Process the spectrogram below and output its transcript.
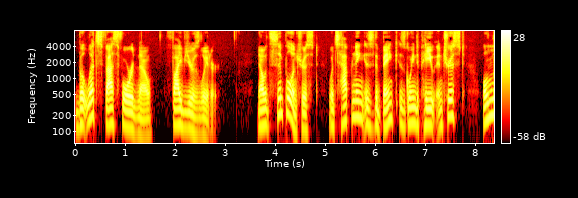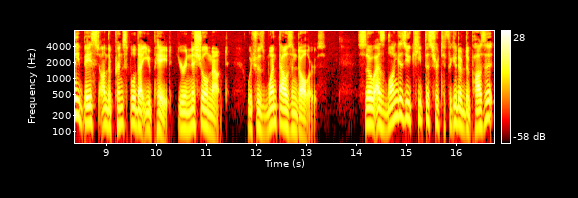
But let's fast forward now, five years later. Now, with simple interest, what's happening is the bank is going to pay you interest only based on the principal that you paid, your initial amount, which was $1,000. So, as long as you keep the certificate of deposit,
